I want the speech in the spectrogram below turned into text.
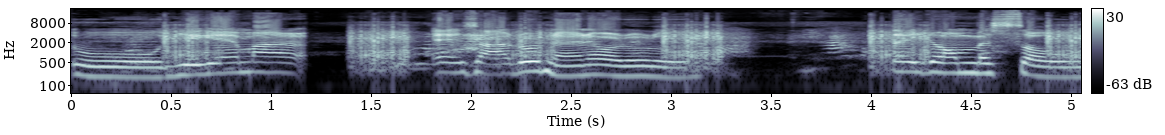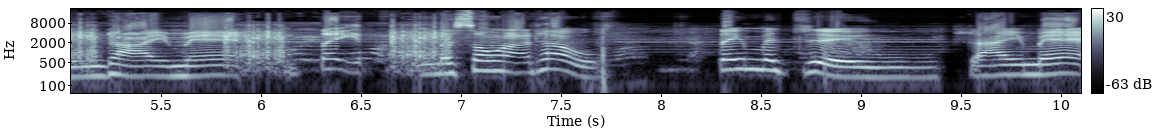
ဟိုရေခဲမအဲစာတို့နန်းတော့တို့လိုတိတ်တော့မစုံဒါပေမဲ့တိတ်မစုံတာထက်ကို တိတ်မကျဲဘူးဒါပေမဲ့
